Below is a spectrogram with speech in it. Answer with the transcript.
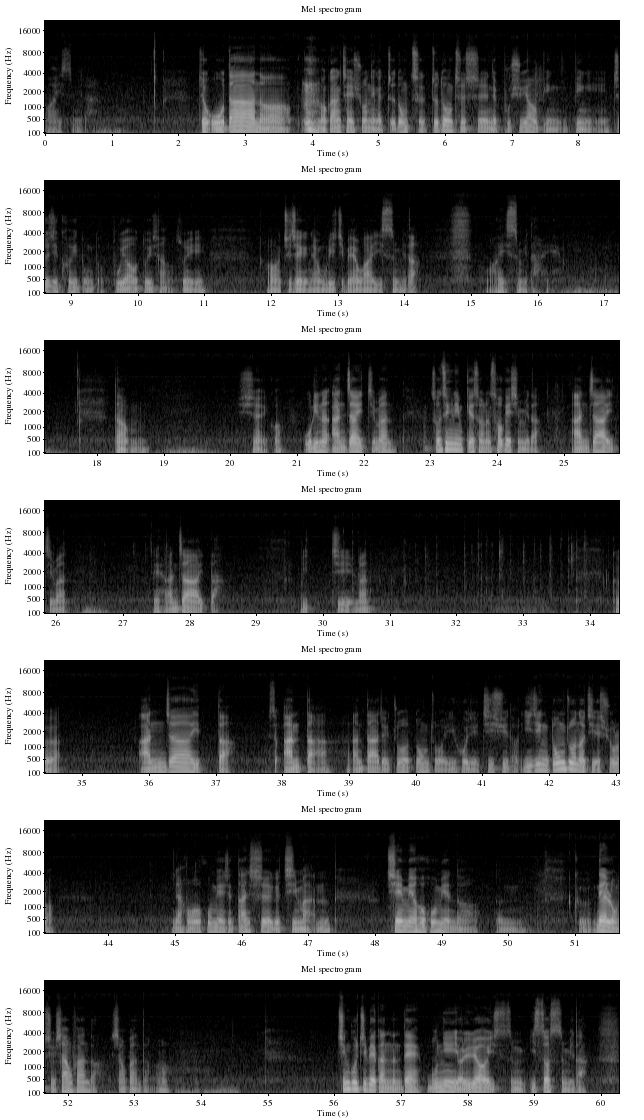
와 있습니다. 就我的呢，我刚才说那个自动词，自动词是你不需要宾宾语，自己可以动的，不要对象，所以 어, 주제 그냥 우리 집에 와 있습니다. 와 있습니다. 예. 다음 시야 이거 우리는 앉아 있지만 선생님께서는 서 계십니다. 앉아 있지만 예, 앉아 있다. 있지만 그 앉아 있다. 그래서 앉다.按大家做动作以后就继续的，已经动作呢结束了，然后后面是但是一个期满，前面和后面的等그内容是相反的，相反的。친구집에갔는데문이열려있음있었습니다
